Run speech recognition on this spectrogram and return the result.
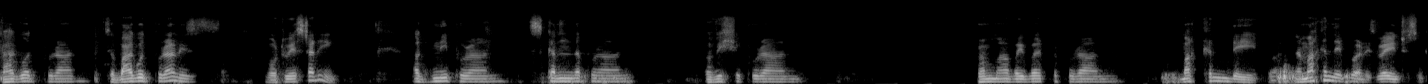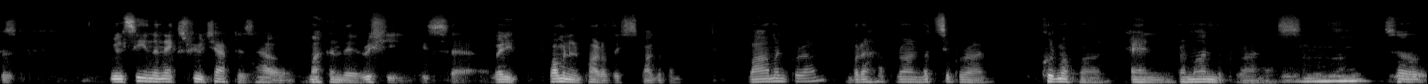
Bhagavad Puran. So Bhagavad Puran is what we are studying. Agni Puran, Skanda Puran, Bhavishya Puran, Brahma Vaivarta Puran, Markandeya Puran. Now Markandeya Puran is very interesting because we'll see in the next few chapters how Markandeya Rishi is uh, a very prominent part of this Bhagavatam. Vaman Puran, Varaha Puran, Matsya Puran, Kurma Puran, and Brahmanda Puranas. So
